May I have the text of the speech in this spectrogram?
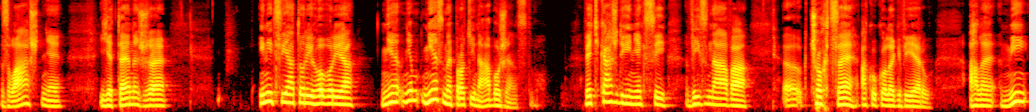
zvláštne, je ten, že iniciátori hovoria, nie, nie, nie sme proti náboženstvu. Veď každý nech si vyznáva E, čo chce, akúkoľvek vieru. Ale my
